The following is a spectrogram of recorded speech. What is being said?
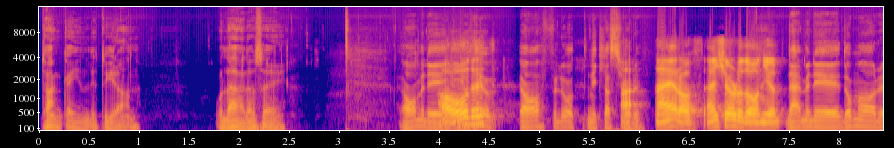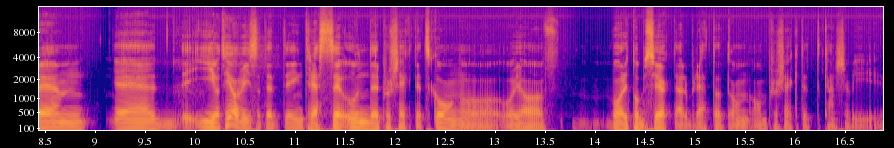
tanka in lite grann och lära sig. Ja, men det, ja, det... ja förlåt Niklas, kör du. nej då, nej, kör du Daniel. Nej, men det, de har, eh, IoT har visat ett intresse under projektets gång och, och jag varit på besök där och berättat om, om projektet kanske vid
